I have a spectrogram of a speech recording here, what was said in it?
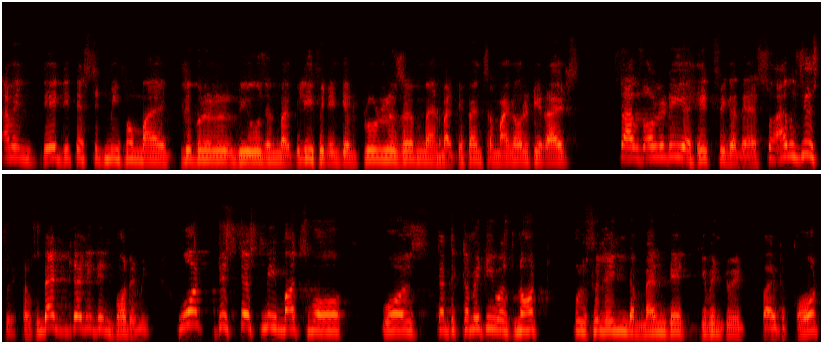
I mean, they detested me for my liberal views and my belief in Indian pluralism and my defense of minority rights. So I was already a hate figure there. So I was used to it. So that really didn't bother me. What distressed me much more was that the committee was not fulfilling the mandate given to it by the court.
